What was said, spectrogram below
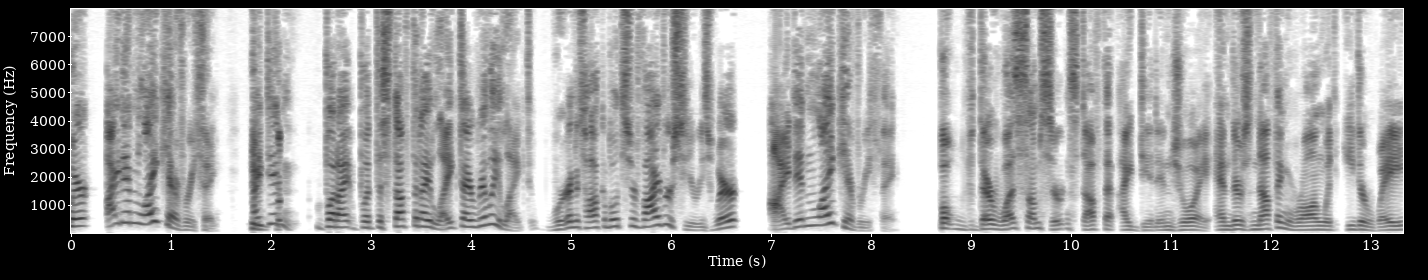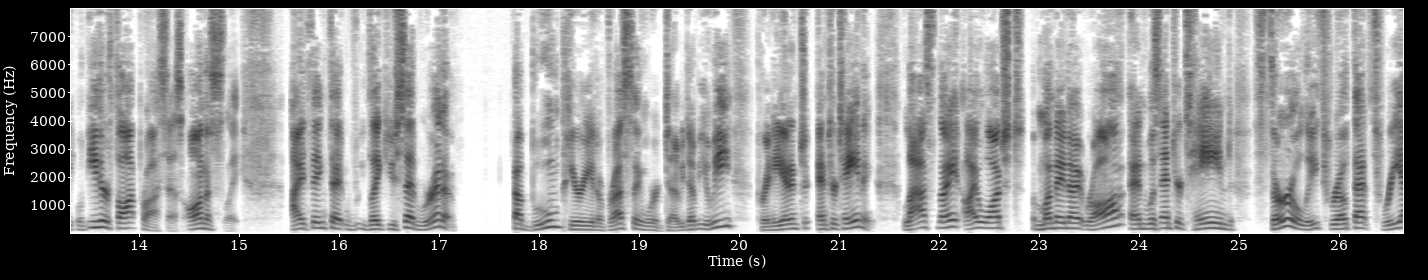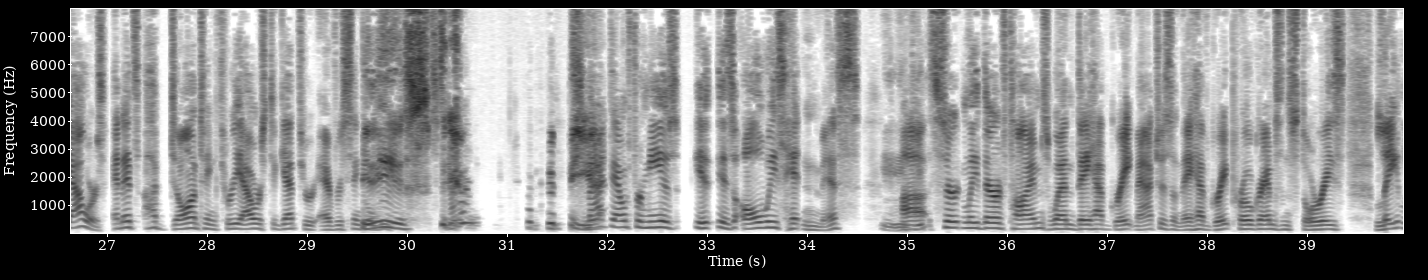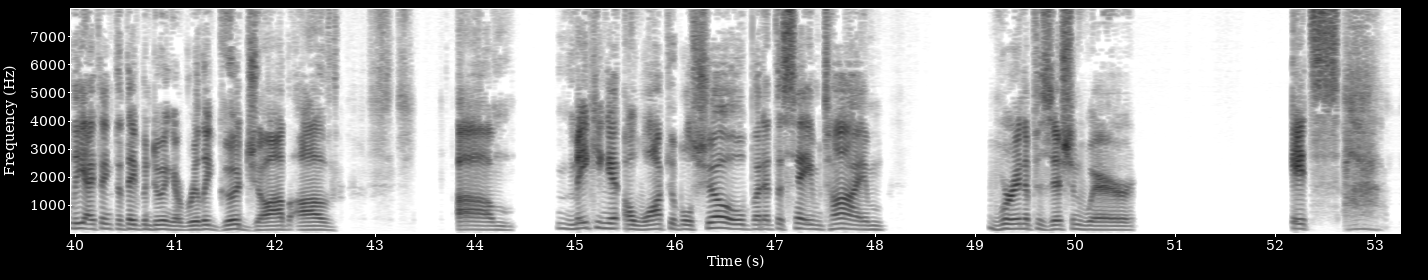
where I didn't like everything. I didn't, but I but the stuff that I liked, I really liked. We're going to talk about Survivor Series, where I didn't like everything, but there was some certain stuff that I did enjoy, and there's nothing wrong with either way, with either thought process. Honestly, I think that, like you said, we're at a a boom period of wrestling where WWE pretty enter- entertaining. Last night I watched Monday Night Raw and was entertained thoroughly throughout that 3 hours and it's a daunting 3 hours to get through every single It week. is. SmackDown for me is, is, is always hit and miss. Mm-hmm. Uh, certainly, there are times when they have great matches and they have great programs and stories. Lately, I think that they've been doing a really good job of um making it a watchable show, but at the same time, we're in a position where it's. Ah,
